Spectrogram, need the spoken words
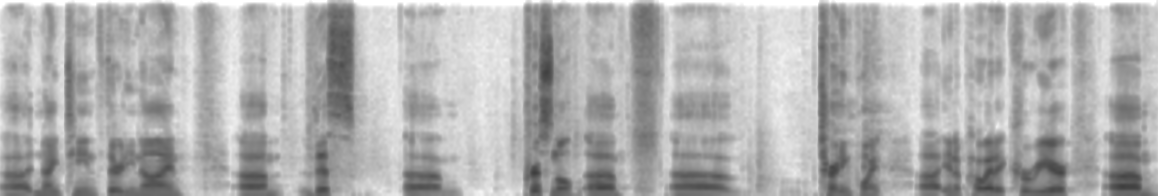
1939. Uh, um, this um, personal uh, uh, turning point in a poetic career um,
